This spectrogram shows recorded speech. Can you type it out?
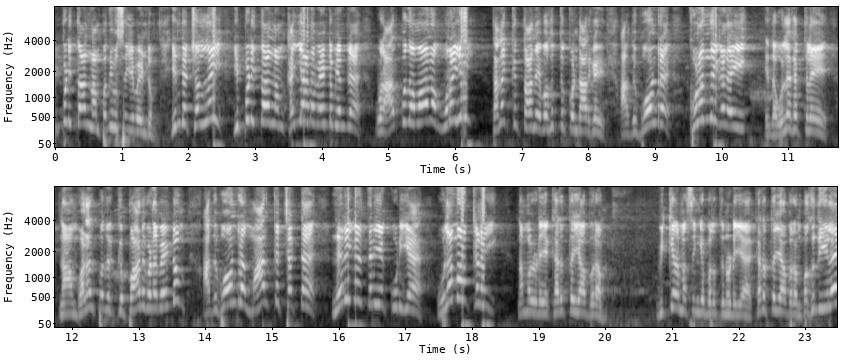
இப்படித்தான் நாம் பதிவு செய்ய வேண்டும். இந்த சொல்லை இப்படித்தான் நாம் கையாள வேண்டும் என்ற ஒரு அற்புதமான தனக்குத்தானே வகுத்து கொண்டார்கள். அது போன்ற குழந்தைகளை இந்த உலகத்திலே நாம் வளர்ப்பதற்கு பாடுபட வேண்டும். அது போன்ற மார்க்க சட்ட நெறிகள் தெரியக்கூடிய உலமாக்களை நம்மளுடைய கருத்தையாபுரம் விக்கிரமசிங்கபுரத்தினுடைய கருத்தையாபுரம் பகுதியிலே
